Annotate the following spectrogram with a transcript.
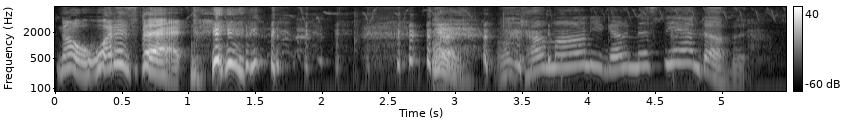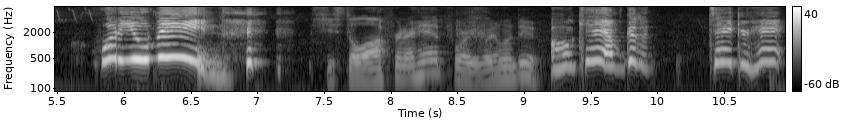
No, what is that? Well, come on, you're gonna miss the end of it. what do you mean? She's still offering her hand for you. What do you want to do? okay, I'm gonna take her hand,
